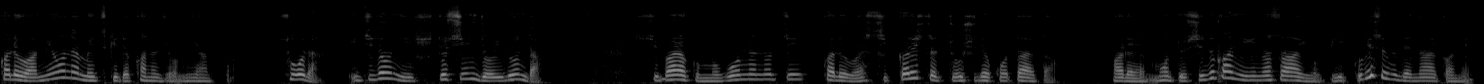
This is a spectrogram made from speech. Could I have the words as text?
彼は妙な目つきで彼女を見合った。そうだ、一度に人心情いるんだ。しばらく無言の後、彼はしっかりした調子で答えた。あれ、もっと静かに言いなさいよ。びっくりするでないかね。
